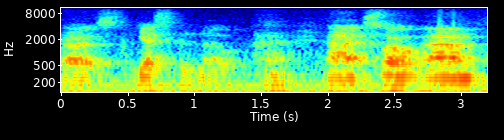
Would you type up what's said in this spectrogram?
Uh, yes and no. uh, so. Um,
